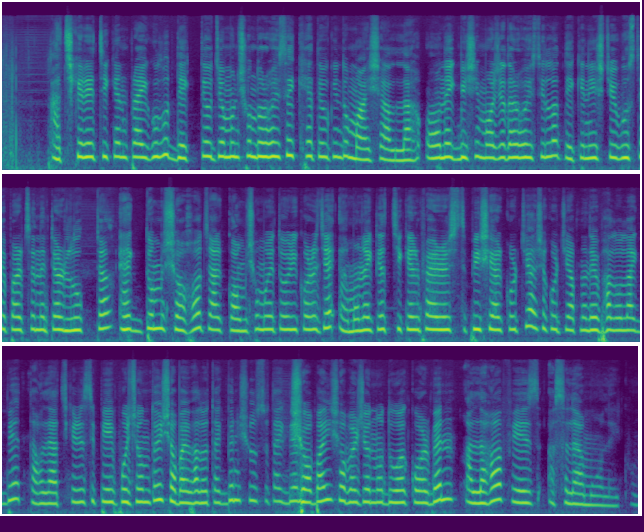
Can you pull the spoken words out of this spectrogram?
আজকের এই চিকেন ফ্রাইগুলো দেখতেও যেমন সুন্দর হয়েছে, খেতেও কিন্তু মাশাআল্লাহ। অনেক বেশি মজাদার হয়েছিল, দেখে নিশ্চয়ই বুঝতে পারছেন এটার লুকটা। একদম সহজ আর কম সময়ে তৈরি করা যায় এমন একটা চিকেন ফ্রাই রেসিপি শেয়ার করছি। আশা করছি আপনাদের ভালো লাগবে। তাহলে আজকের রেসিপি এই পর্যন্তই। সবাই ভালো থাকবেন, সুস্থ থাকবেন। সবাই সবার জন্য দোয়া করবেন। আল্লাহ হাফেজ। আসসালামু আলাইকুম।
